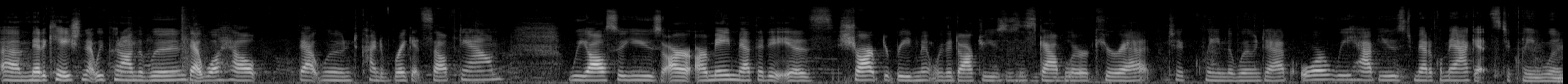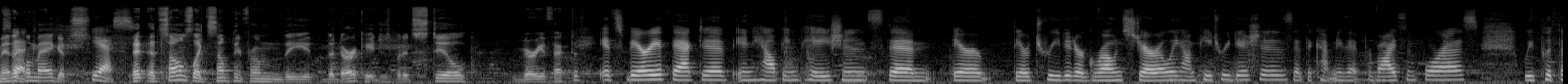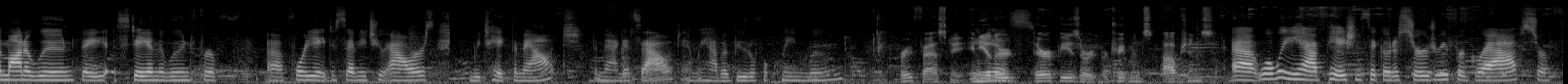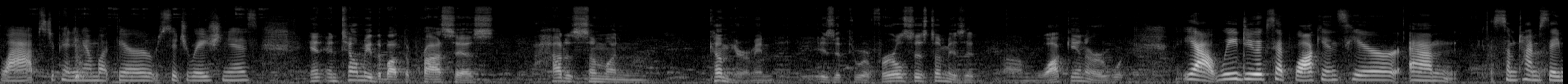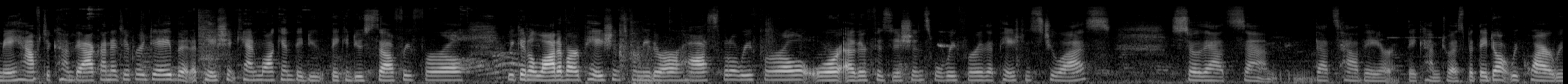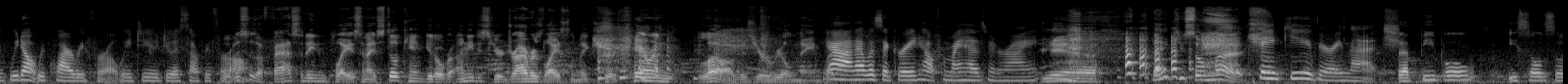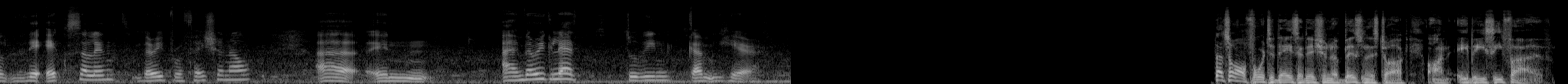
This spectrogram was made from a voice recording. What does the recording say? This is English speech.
um, medication that we put on the wound that will help that wound kind of break itself down. We also use our, our main method is sharp debridement where the doctor uses a scalpel or a curette to clean the wound up or we have used medical maggots to clean wounds Medical up. maggots? Yes. That, that sounds like something from the, the dark ages but it's still very effective? It's very effective in helping patients. The, they're, they're treated or grown sterilely on petri dishes at the company that provides them for us. We put them on a wound. They stay in the wound for uh, 48 to 72 hours. We take them out, the maggots out, and we have a beautiful clean wound. Very fascinating. Any it other is. therapies or, or, treatments options? Uh, well, we have patients that go to surgery for grafts or flaps, depending on what their situation is. And, and tell me about the process. How does someone come here? I mean, is it through a referral system? Is it um, walk-in or? Yeah, we do accept walk-ins here. Um, sometimes they may have to come back on a different day, but a patient can walk in. They do. They can do self-referral. We get a lot of our patients from either our hospital referral or other physicians will refer the patients to us. So that's um, that's how they are. They come to us, but they don't require. We don't require referral. We do do a self referral. Well, this is a fascinating place, and I still can't get over. I need to see your driver's license. Make sure Karen Love is your real name. Yeah, that was a great help for my husband, right? Yeah. Thank you so much. Thank you very much. The people is also the excellent, very professional, uh, and I'm very glad to be coming here. That's all for today's edition of Business Talk on ABC5.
